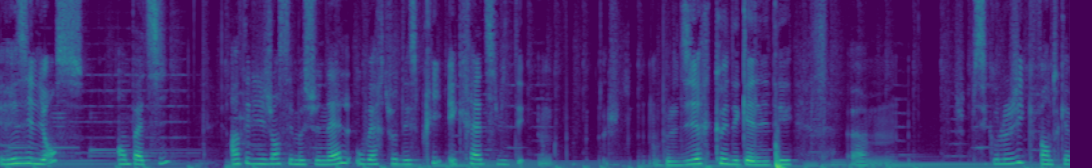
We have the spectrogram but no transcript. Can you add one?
résilience, empathie, intelligence émotionnelle, ouverture d'esprit et créativité. Donc, on peut le dire que des qualités euh, psychologiques, enfin en tout cas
